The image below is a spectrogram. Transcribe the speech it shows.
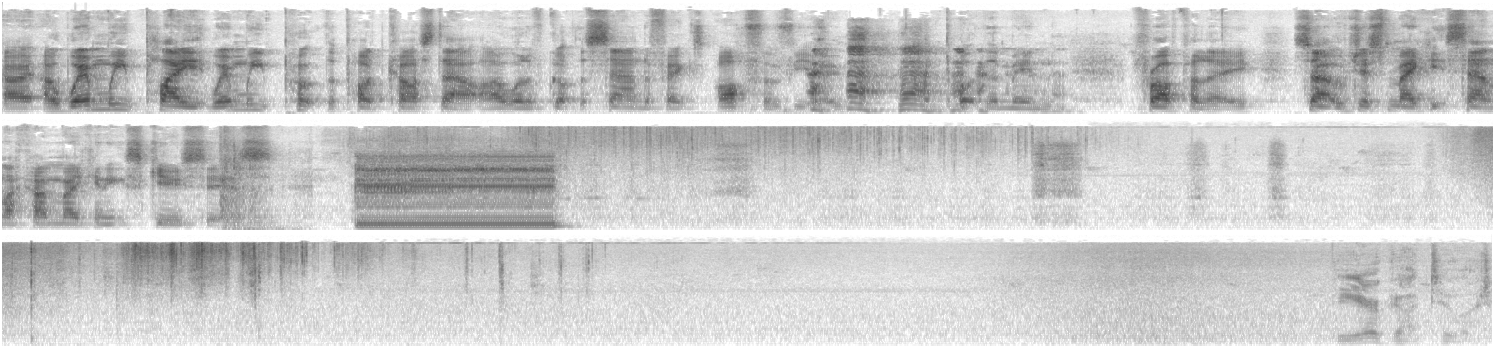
I, I when we play when we put the podcast out, I will have got the sound effects off of you and put them in properly, so it will just make it sound like I'm making excuses. The air got to it.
